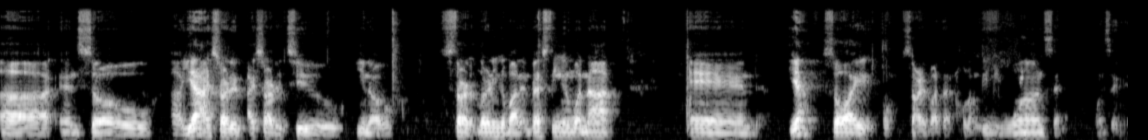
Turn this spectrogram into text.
Uh, and so, uh, yeah, I started. I started to, you know, start learning about investing and whatnot. And yeah, so I. Oh, sorry about that. Hold on. Give me one second. One second.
